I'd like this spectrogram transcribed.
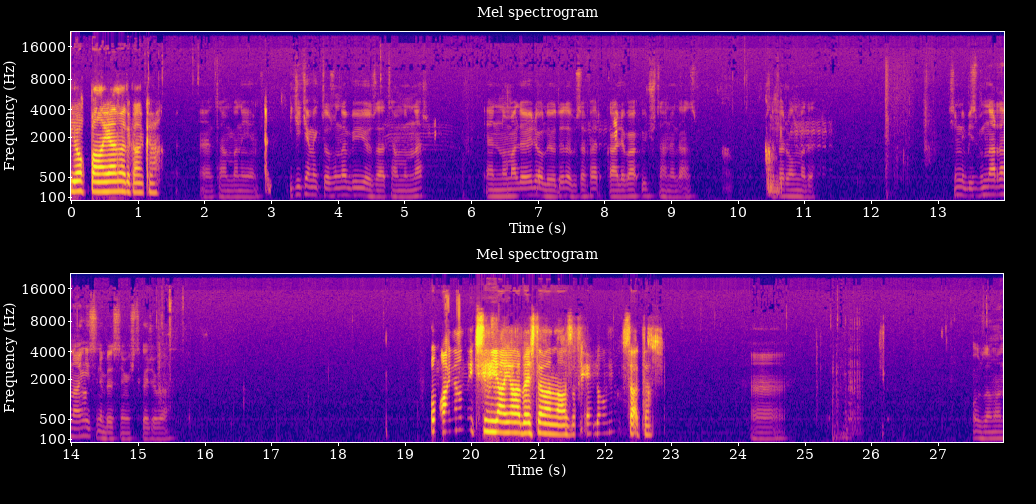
yok bana gelmedi kanka. Evet tamam bana yemiş. İki kemik tozunda büyüyor zaten bunlar. Yani normalde öyle oluyordu da bu sefer galiba 3 tane lazım. Bu sefer olmadı. Şimdi biz bunlardan hangisini beslemiştik acaba? Oğlum aynı anda ikisini yan yana beslemen lazım. Öyle olmuyor ki zaten. O zaman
